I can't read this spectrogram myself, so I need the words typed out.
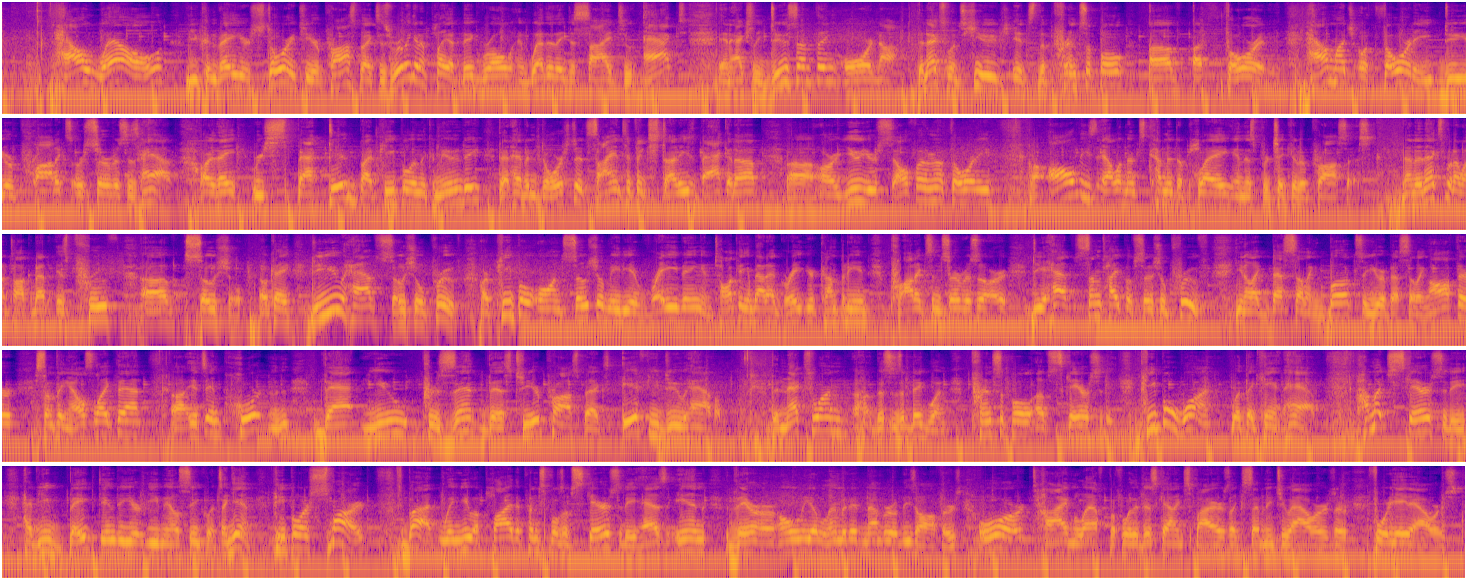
how well you convey your story to your prospects is really going to play a big role in whether they decide to act and actually do something or not. The next one's huge. It's the principle of authority. How much authority do your products or services have? Are they respected by people in the community that have endorsed it? Scientific studies back it up. Uh, are you yourself an authority? Uh, all these elements come into play in this particular process. Now the next one I want to talk about is proof of social okay? Do you have social proof? Are people on social media raving and talking about how great your company and products and services are? Do you have some type of social proof? You know like best-selling books or you're a best-selling author? Something else like that? Uh, it's important that you present this to your prospects if you do have them the next one uh, this is a big one principle of scarcity. People want what they can't have how much scarcity have you baked into your email sequence? Again people are smart but when you apply the principles of scarcity as in there are only a limited number of these offers or time left before the discount expires like 72 hours or 48 hours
